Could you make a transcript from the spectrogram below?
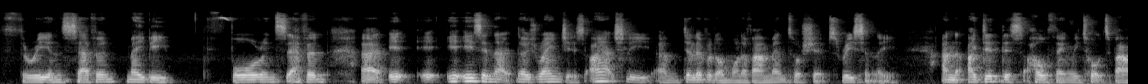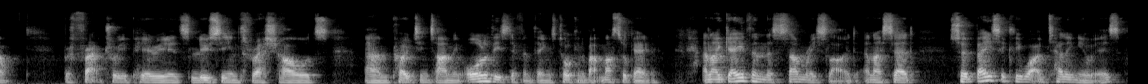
three and seven, maybe four and seven. Uh, it, it, it is in that, those ranges. I actually um, delivered on one of our mentorships recently, and I did this whole thing. We talked about refractory periods, leucine thresholds, um, protein timing, all of these different things, talking about muscle gain. And I gave them the summary slide, and I said, so basically, what I'm telling you is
